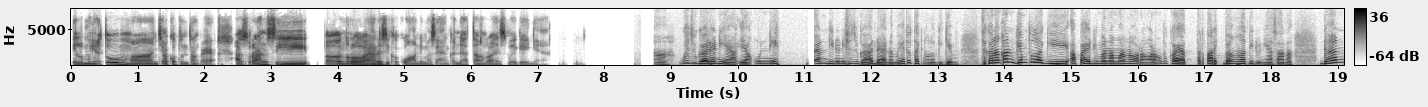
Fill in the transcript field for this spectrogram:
ilmunya tuh mencakup tentang kayak asuransi, pengelolaan risiko keuangan di masa yang akan datang dan lain sebagainya. Nah, gue juga ada nih ya yang unik dan di Indonesia juga ada namanya tuh teknologi game. Sekarang kan game tuh lagi apa ya di mana-mana orang-orang tuh kayak tertarik banget di dunia sana. Dan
